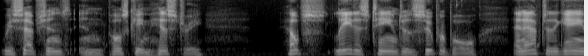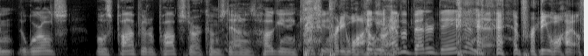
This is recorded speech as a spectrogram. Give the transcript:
receptions in postgame history, helps lead his team to the Super Bowl. And after the game, the world's most popular pop star comes down and is hugging and kissing. Pretty wild, Can you right? have a better day than that? Pretty wild.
